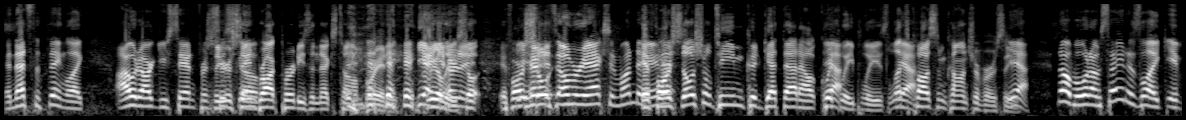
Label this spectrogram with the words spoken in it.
and that's the thing. Like I would argue, San Francisco. So you're saying Brock Purdy's the next Tom Brady? yeah, heard So if our so- it's overreaction Monday. if our it? social team could get that out quickly, Yeah. please, let's Yeah. cause some controversy. Yeah. No, but what I'm saying is like if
